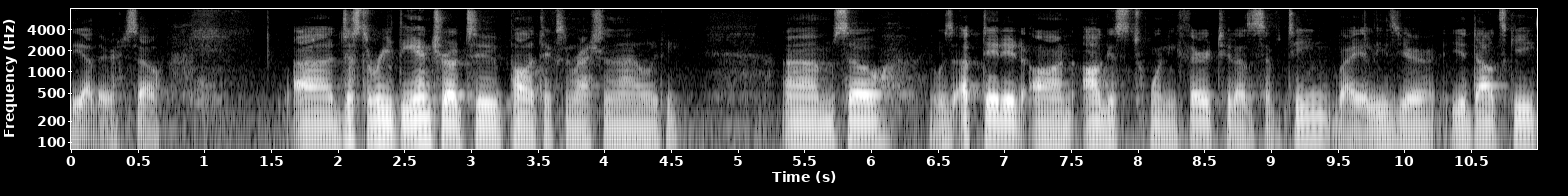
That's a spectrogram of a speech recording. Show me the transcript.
the other. So, uh, just to read the intro to Politics and Rationality. Um, so, it was updated on August 23rd, 2017 by Eliezer Yudkowsky.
